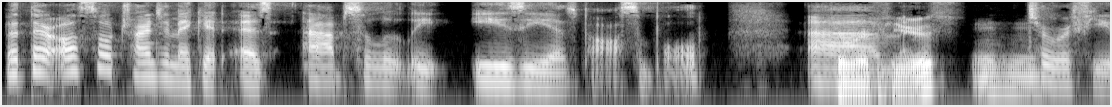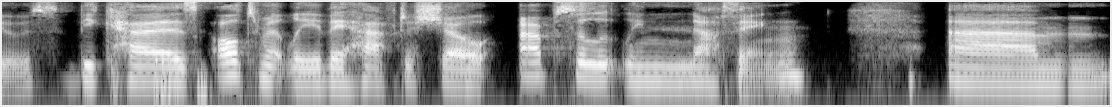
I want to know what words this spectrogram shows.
But they're also trying to make it as absolutely easy as possible um, to refuse. Mm-hmm. To refuse, because ultimately they have to show absolutely nothing um,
